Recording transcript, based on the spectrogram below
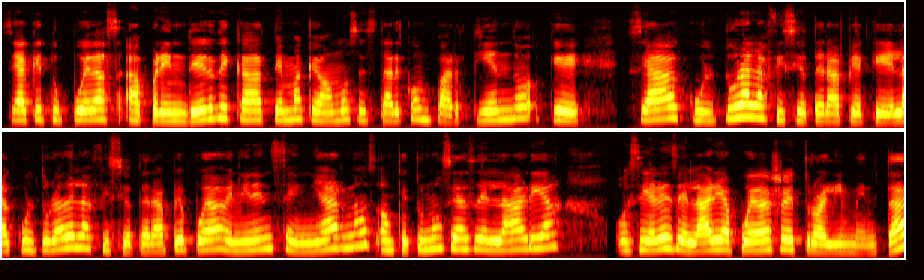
sea que tú puedas aprender de cada tema que vamos a estar compartiendo, que sea cultura la fisioterapia, que la cultura de la fisioterapia pueda venir a enseñarnos, aunque tú no seas del área o si eres del área puedas retroalimentar.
